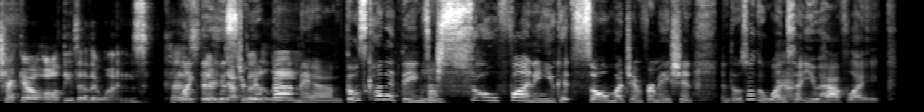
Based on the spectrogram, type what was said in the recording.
check out all these other ones cuz like the history definitely of Batman. Those kind of things Mm-hmm. are so fun, and you get so much information. And those are the ones Yeah. that you have like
